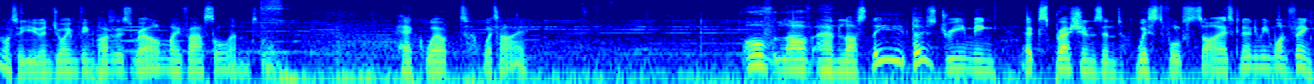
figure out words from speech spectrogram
Oh, also, you enjoying being part of this realm, my vassal, and Heck what, what I? Of love and lust. They, those dreaming expressions and wistful sighs can only mean one thing.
